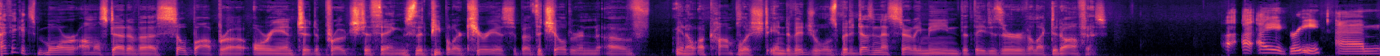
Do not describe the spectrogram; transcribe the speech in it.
I think it's more almost out of a soap opera oriented approach to things that people are curious about the children children of you know accomplished individuals, but it doesn't necessarily mean that they deserve elected office. I, I agree. Um,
